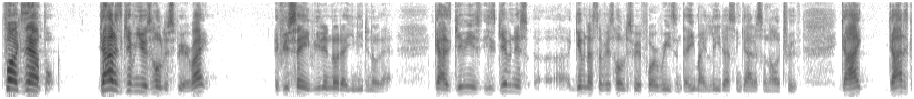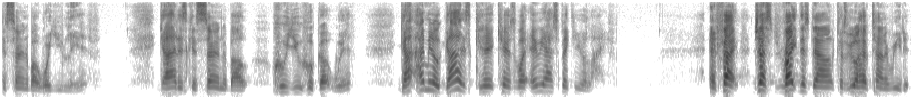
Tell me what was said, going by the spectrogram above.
For example, God has given you His Holy Spirit, right? If you're saved, you didn't know that, you need to know that. God has given you, He's given us, uh, given us of His Holy Spirit for a reason, that He might lead us and guide us in all truth. God, God is concerned about where you live. God is concerned about who you hook up with. God, I mean, God is, cares about every aspect of your life. In fact, just write this down because we don't have time to read it.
